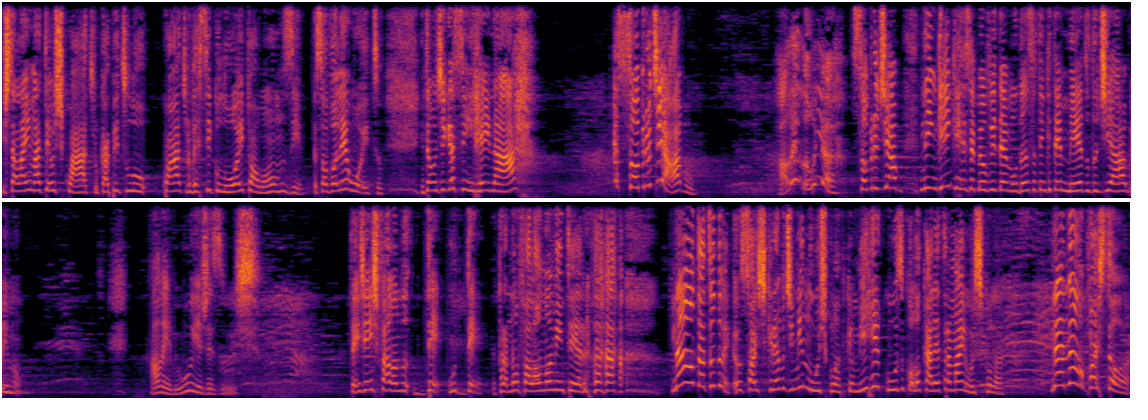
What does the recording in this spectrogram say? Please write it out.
está lá em Mateus 4, capítulo 4, versículo 8 ao 11. Eu só vou ler ler 8. Então diga assim, reinar é sobre o diabo. Aleluia! Sobre o diabo. Ninguém que recebeu vida e mudança tem que ter medo do diabo, irmão. Aleluia, Jesus. Tem gente falando D, o D, para não falar o nome inteiro. não, tá tudo bem. Eu só escrevo de minúscula, porque eu me recuso a colocar letra maiúscula. Não é não, pastor?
